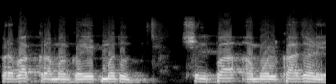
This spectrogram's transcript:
प्रभाग क्रमांक एक मधून शिल्पा अमोल काजळे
